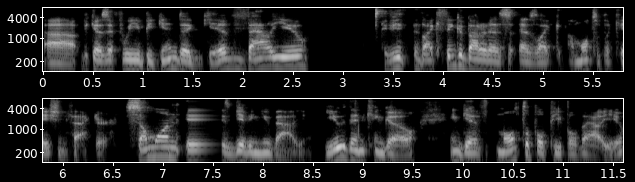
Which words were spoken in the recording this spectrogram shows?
Uh, because if we begin to give value, if you like think about it as as like a multiplication factor someone is giving you value you then can go and give multiple people value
